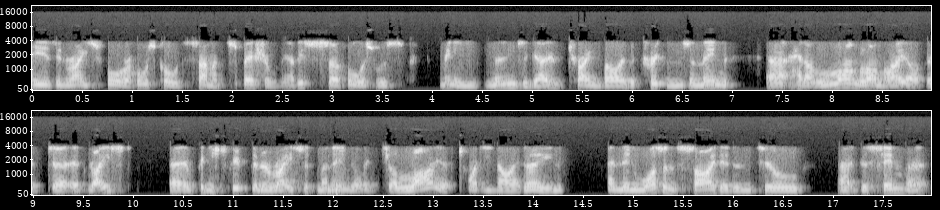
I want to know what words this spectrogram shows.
is in race four, a horse called Summit Special. Now this uh, horse was many moons ago trained by the Trittons, and then uh, had a long, long layoff. It, uh, it raced uh, finished fifth in a race at Menangle in July of 2019 and then wasn't sighted until uh, December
